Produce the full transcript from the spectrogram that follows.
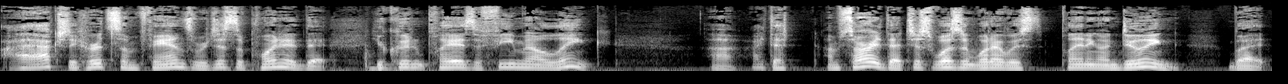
I actually heard some fans were disappointed that you couldn't play as a female Link." Uh, I that I'm sorry, that just wasn't what I was planning on doing. But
